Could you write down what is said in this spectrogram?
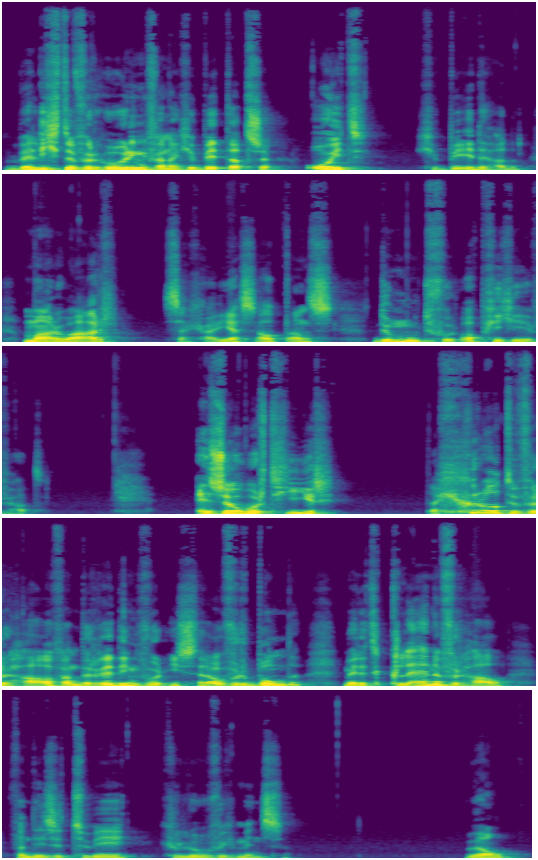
wellicht de verhoring van een gebed dat ze ooit gebeden hadden, maar waar Zacharias althans de moed voor opgegeven had. En zo wordt hier dat grote verhaal van de redding voor Israël verbonden met het kleine verhaal van deze twee gelovige mensen. Wel,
